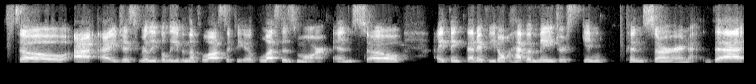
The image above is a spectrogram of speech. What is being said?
so I, I just really believe in the philosophy of less is more. And so i think that if you don't have a major skin concern that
